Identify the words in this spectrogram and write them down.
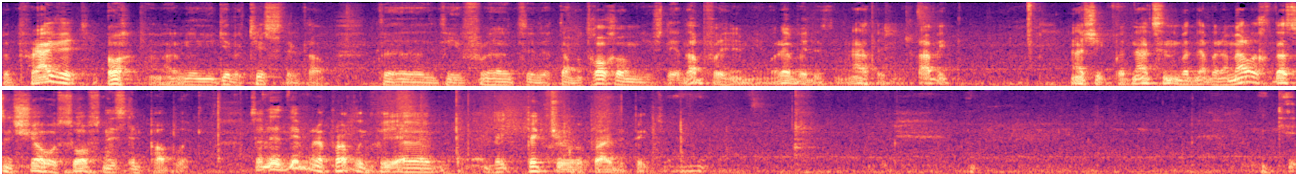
But private, oh, you, give a kiss to the to, to, to the Talmud Chochem, you stand up for him, whatever it is, nothing, Chabik. Nashik, but not but but a melech doesn't show softness in public. So there's different a public uh, picture or a private picture. Okay.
